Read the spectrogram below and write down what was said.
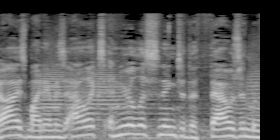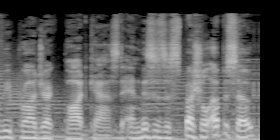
Guys, my name is Alex, and you're listening to the Thousand Movie Project podcast. And this is a special episode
